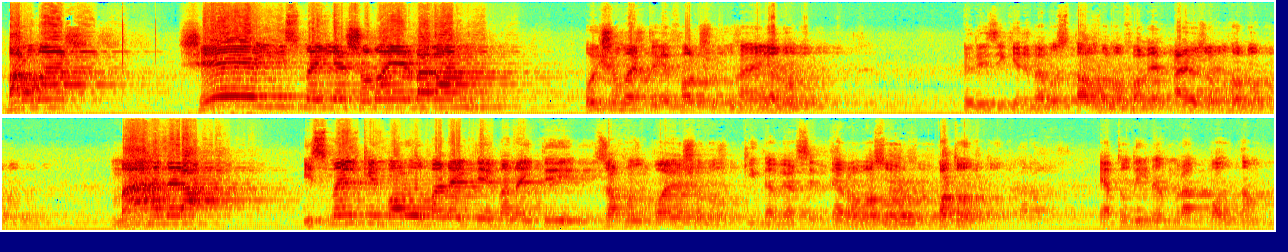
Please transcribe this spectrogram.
বারো মাস। সেই ইসমাইলের সময়ের বাগান। ওই সময়ের থেকে ফল শুরু হয়ে গেল। রিজিকের ব্যবস্থাও হলো, ফলের আয়োজন হলো। মা ইসমাইলকে বড় বানাইতে বানাইতে যখন বয়স হলো, কিতাবে আসছে তেরো বছর। কত? এতদিন আমরা বলতাম,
